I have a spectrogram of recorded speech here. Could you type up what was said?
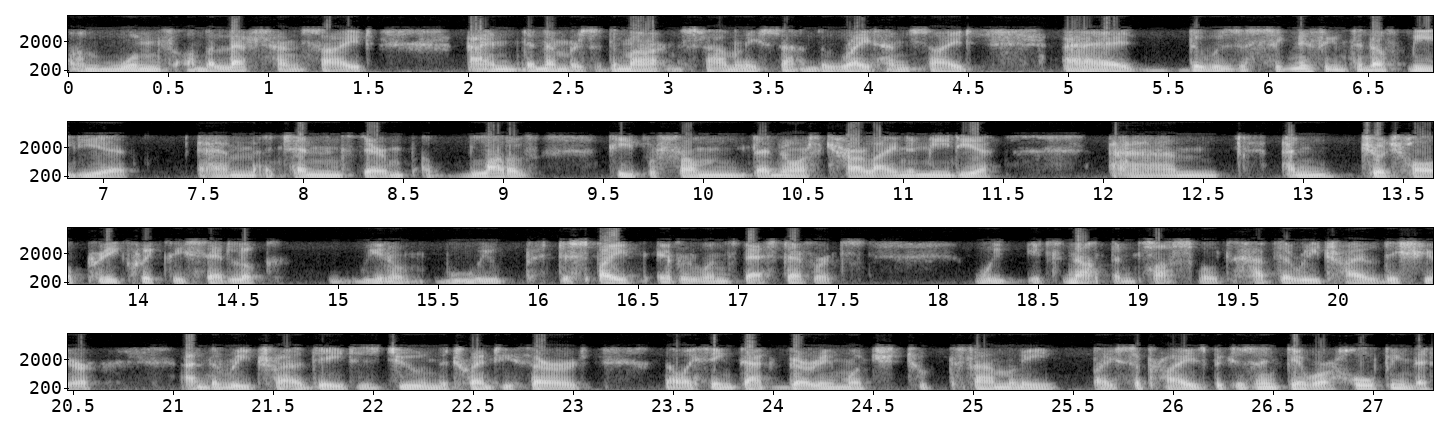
on one on the left hand side, and the members of the Martens family sat on the right hand side. Uh, there was a significant enough media um, attendance there. A lot of people from the North Carolina media, um, and Judge Hall pretty quickly said, "Look, you know, we, despite everyone's best efforts." We, it's not been possible to have the retrial this year and the retrial date is June the 23rd. Now, I think that very much took the family by surprise because I think they were hoping that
